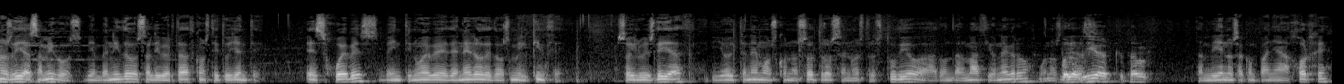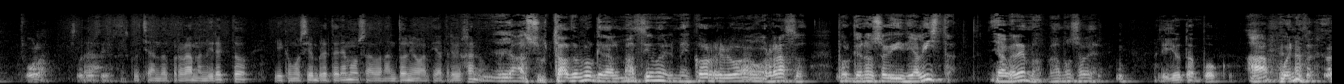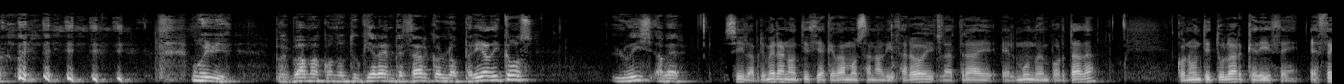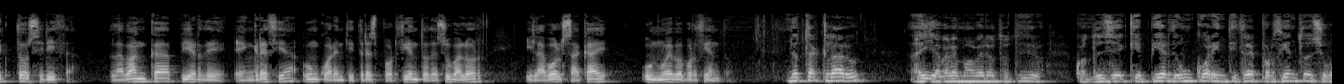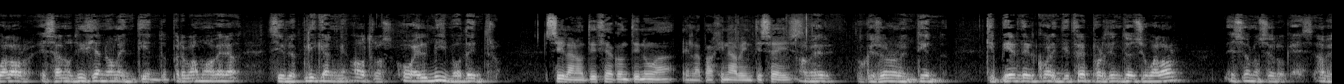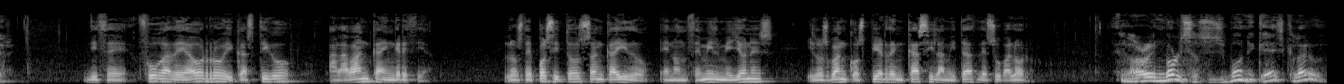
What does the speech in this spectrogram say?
Buenos días amigos, bienvenidos a Libertad Constituyente. Es jueves 29 de enero de 2015. Soy Luis Díaz y hoy tenemos con nosotros en nuestro estudio a don Dalmacio Negro. Buenos, Buenos días, ¿qué tal? También nos acompaña Jorge. Hola, Está buenos días. escuchando el programa en directo y como siempre tenemos a don Antonio García Trevijano. Eh, asustado porque Dalmacio me, me corre luego a gorrazo, porque no soy idealista. Ya veremos, vamos a ver. Y yo tampoco. Ah, bueno. Muy bien. Pues vamos cuando tú quieras empezar con los periódicos. Luis, a ver. Sí, la primera noticia que vamos a analizar hoy la trae El Mundo en portada con un titular que dice Efecto Siriza. La banca pierde en Grecia un 43% de su valor y la bolsa cae un 9%. No está claro, ahí ya veremos a ver otro título. Cuando dice que pierde un 43% de su valor, esa noticia no la entiendo, pero vamos a ver si lo explican otros o él mismo dentro. Sí, la noticia continúa en la página 26. A ver, porque eso no lo entiendo. Que pierde el 43% de su valor, eso no sé lo que es. A ver. Dice, fuga de ahorro y castigo a la banca en Grecia. Los depósitos han caído en 11.000 millones y los bancos pierden casi la mitad de su valor. El valor en bolsa se supone que es, claro.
